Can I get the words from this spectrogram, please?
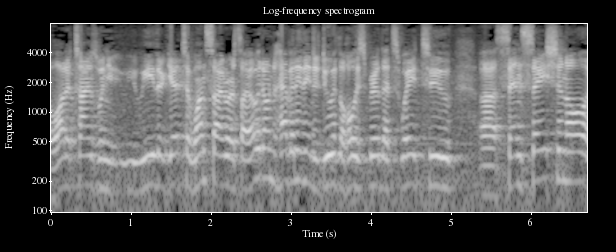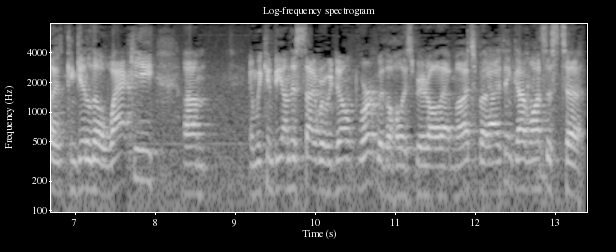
A lot of times when you, you either get to one side where it's like, oh, we don't have anything to do with the Holy Spirit, that's way too uh, sensational, it can get a little wacky. Um, and we can be on this side where we don't work with the Holy Spirit all that much. But I think God wants us to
